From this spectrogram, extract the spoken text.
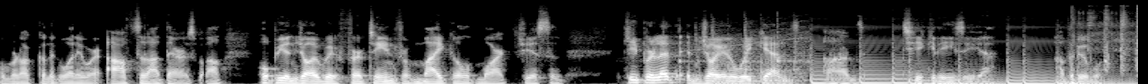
and we're not going to go anywhere after that there as well. Hope you enjoyed week 13 from Michael, Mark, Jason. Keep her lit, enjoy your weekend, and take it easy. Yeah, have a good one.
